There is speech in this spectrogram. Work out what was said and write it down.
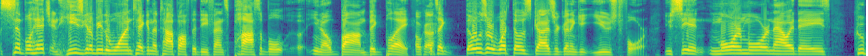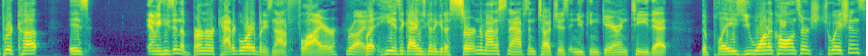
simple hitch, and he's going to be the one taking the top off the defense. Possible, uh, you know, bomb, big play. Okay. It's like those are what those guys are going to get used for. You see it more and more nowadays. Cooper Kupp is, I mean, he's in the burner category, but he's not a flyer. Right. But he is a guy who's going to get a certain amount of snaps and touches, and you can guarantee that the plays you want to call in certain situations,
